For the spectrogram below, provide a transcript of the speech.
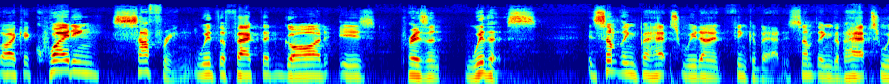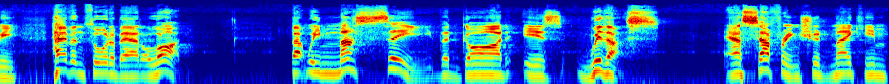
like equating suffering with the fact that God is present with us. It's something perhaps we don't think about. It's something that perhaps we haven't thought about a lot. But we must see that God is with us. Our suffering should make him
